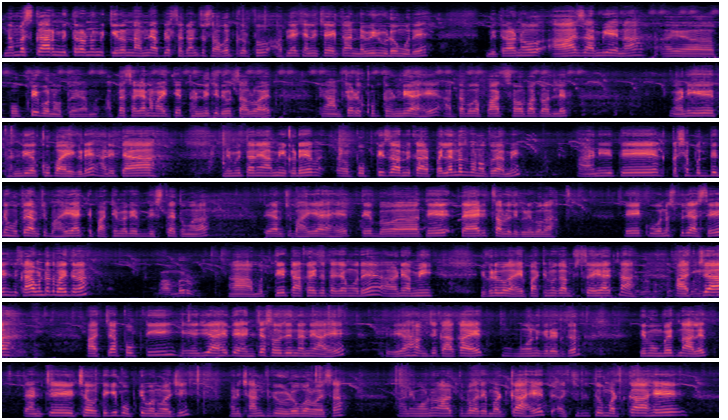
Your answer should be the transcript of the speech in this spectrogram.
नमस्कार मित्रांनो मी किरण नामने आपल्या सगळ्यांचं स्वागत करतो आपल्या चॅनलच्या एका नवीन व्हिडिओमध्ये. मित्रांनो आज आम्ही आहे ना पोपटी बनवतो आहे आपल्या सगळ्यांना माहिती आहे थंडीचे दिवस चालू आहेत. आणि आमच्याकडे खूप थंडी आहे. आता बघा पाच सव्वा पाच वाजलेत. आणि थंडी खूप आहे इकडे. आणि त्या निमित्ताने आम्ही इकडे पोपटीचं आम्ही का पहिल्यांदाच बनवतो आहे आम्ही. आणि ते कशा पद्धतीने होतंय आमचे भाई आहेत ते पाठीमागे दिसत आहे तुम्हाला. ते आमचे भाई आहेत ते ब- ते तयारीच चालू आहे तिकडे बघा. ते एक वनस्पती असते. काय म्हणतात भाई ना भांबर हां मग ते टाकायचं त्याच्यामध्ये आणि आम्ही इकडे बघा हे पाठीमागे आमचे हे आहेत ना. आजच्या आजच्या पोपटी हे जी आहे ते ह्यांच्या सौजन्याने आहे. हे आमचे काका आहेत मोहन गिरटकर. ते मुंबईतनं आलेत. त्यांची इच्छा होती की पोपटी बनवायची आणि छानपैकी व्हिडिओ बनवायचा. आणि म्हणून आज ते बघा ते मटका आहेत. ॲक्च्युली तो मटका आहे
